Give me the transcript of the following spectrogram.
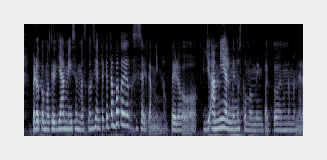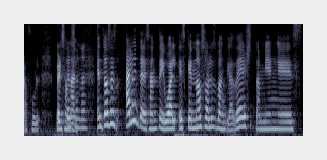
pero como que ya me hice más consciente, que tampoco digo que ese es el camino, pero yo- a mí al menos como me impactó en una manera full personal. Personal. Entonces, algo interesante igual es que no solo es Bangladesh, también es,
